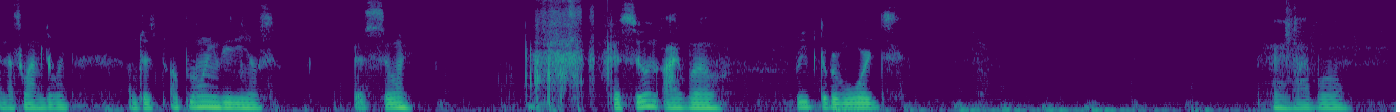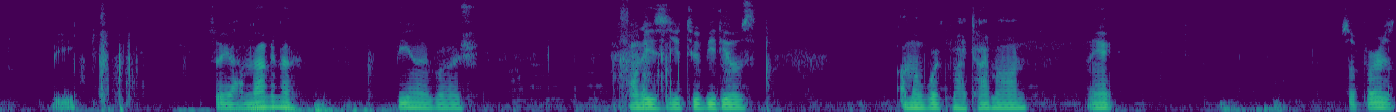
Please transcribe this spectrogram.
and that's what I'm doing. I'm just uploading videos, but soon, because soon I will reap the rewards, and I will be. So yeah, I'm not gonna be in a rush on these YouTube videos. I'm gonna work my time on it. So first,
